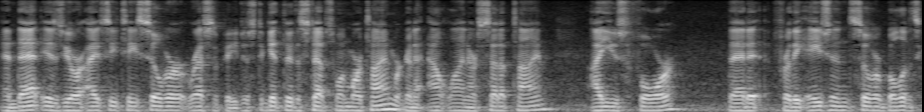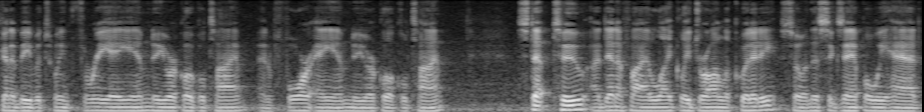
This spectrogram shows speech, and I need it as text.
And that is your ICT silver recipe. Just to get through the steps one more time, we're going to outline our setup time. I use 4. That it, for the Asian silver bullet, it's going to be between 3 a.m. New York local time and 4 a.m. New York local time. Step 2, identify likely draw on liquidity. So in this example, we had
